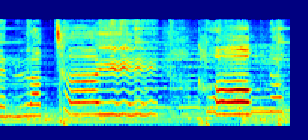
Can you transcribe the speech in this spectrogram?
เป็นหลักชัยของนัก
